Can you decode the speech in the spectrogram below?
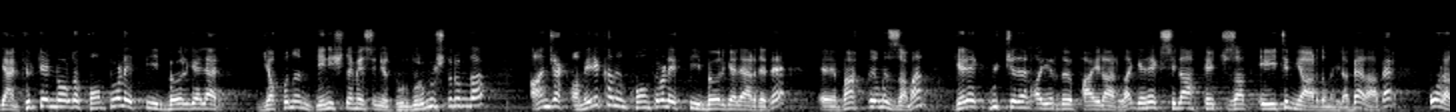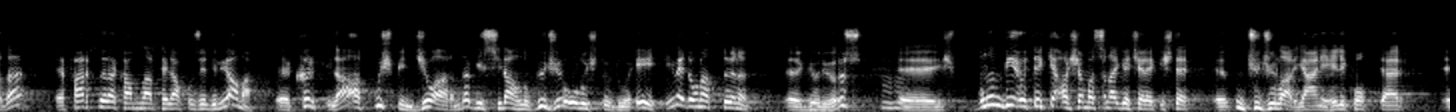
yani Türkiye'nin orada kontrol ettiği bölgeler yapının genişlemesini durdurmuş durumda. Ancak Amerika'nın kontrol ettiği bölgelerde de e, baktığımız zaman gerek bütçeden ayırdığı paylarla gerek silah, teçhizat, eğitim yardımıyla beraber orada e, farklı rakamlar telaffuz ediliyor ama e, 40 ila 60 bin civarında bir silahlı gücü oluşturduğu, eğittiği ve donattığını e, görüyoruz. E, bunun bir öteki aşamasına geçerek işte e, uçucular yani helikopter, e,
